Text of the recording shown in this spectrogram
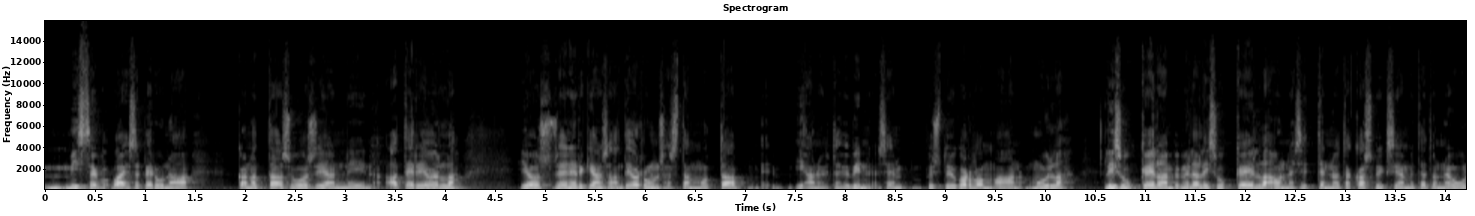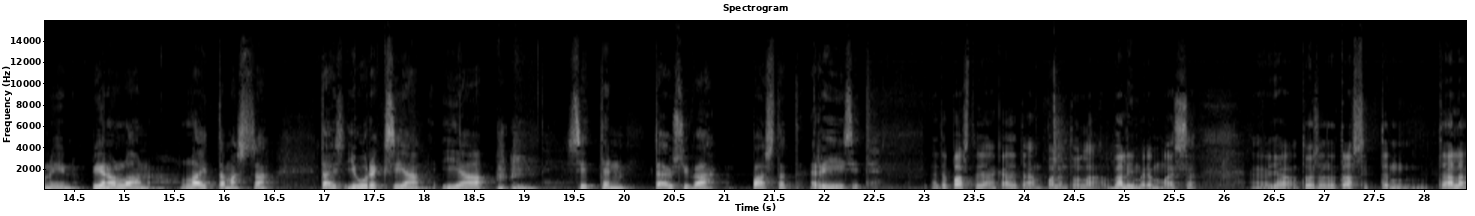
missä vaiheessa perunaa kannattaa suosia, niin aterioilla, jos se energiansaanti on runsasta, mutta ihan yhtä hyvin sen pystyy korvaamaan muilla lisukkeilla, lämpimillä lisukkeilla, on ne sitten noita kasviksia, mitä tuonne uuniin pienollaan laittamassa, tai juureksia, ja sitten täysjyvä pastat, riisit. Näitä pastoja käytetään paljon tuolla Välimeren maissa, ja toisaalta taas sitten täällä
